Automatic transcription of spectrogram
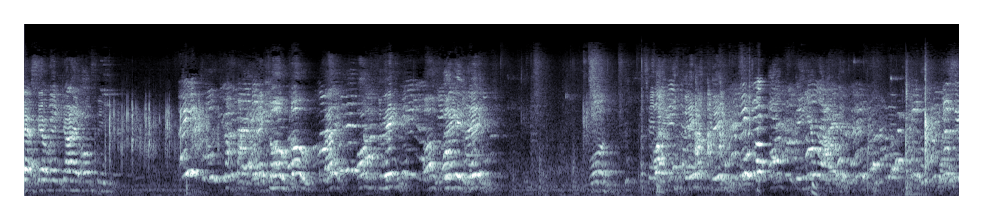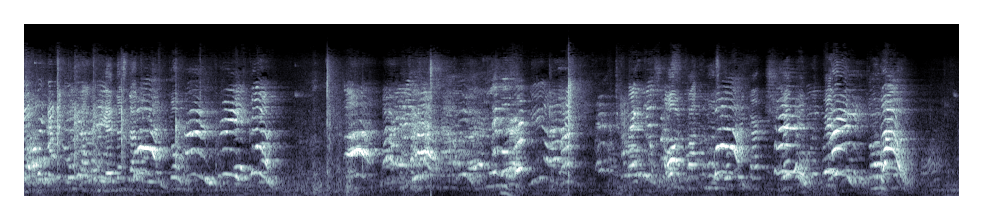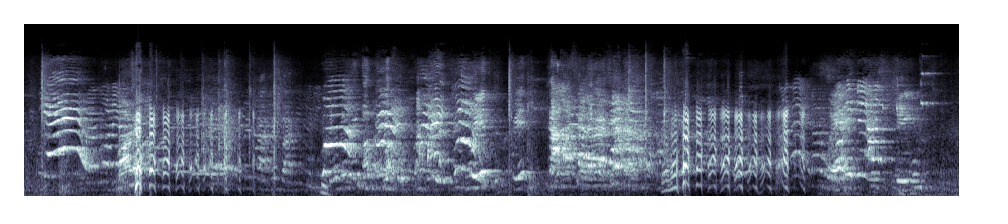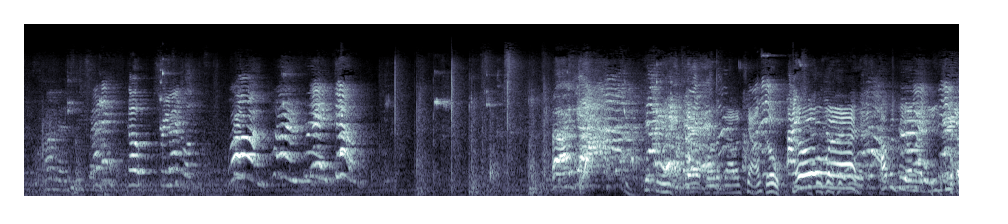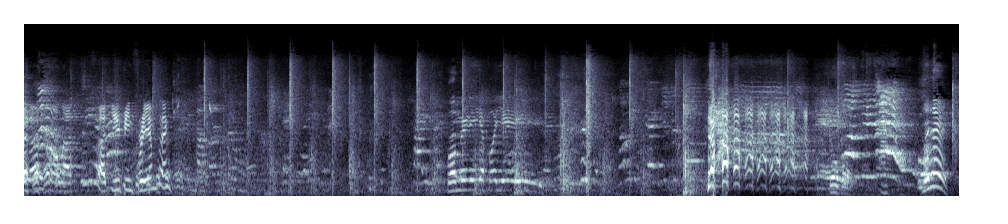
Right, on feet. Right, go, go. Right, on three. On three. One. That's it. On three, on three. On three, right. That's not the end, that's not the end. Go. No YouTube. That was all that, that you've been framed thing. Wa mire ya po. Go. Mire.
